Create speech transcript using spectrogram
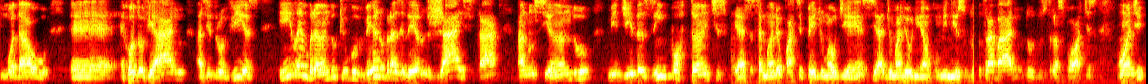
modal é, rodoviário, as hidrovias, e lembrando que o governo brasileiro já está anunciando medidas importantes. Essa semana eu participei de uma audiência, de uma reunião com o ministro do Trabalho, do, dos Transportes, onde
